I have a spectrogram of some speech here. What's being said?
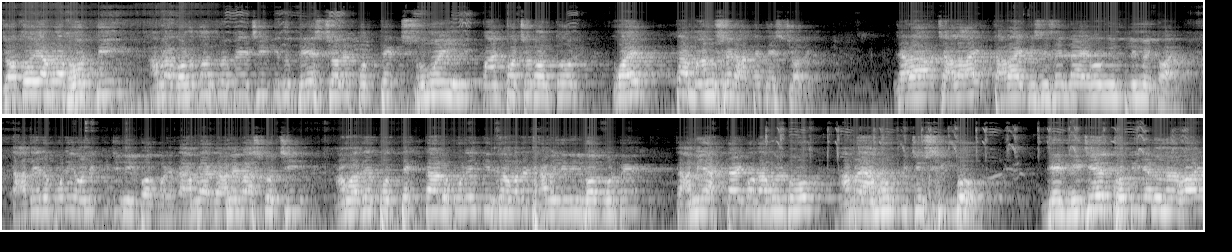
যতই আমরা ভোট দিই, আমরা গণতন্ত্র পেয়েছি, কিন্তু দেশ চলে প্রত্যেক সময়ই পাঁচ বছর অন্তর কয়েকটা মানুষের হাতে দেশ চলে। যারা চালায়, তারাই ডিসিশন নেয় এবং ইমপ্লিমেন্ট হয়। তাদের উপরেই অনেক কিছু নির্ভর করে। তা আমরা গ্রামে বাস করছি। আমাদের প্রত্যেকটার উপরেই কিন্তু আমাদের ফ্যামিলি নির্ভর করবে। তা আমি একটাই কথা বলব, আমরা এমন কিছু শিখব যে নিজের ক্ষতি যেন না হয়,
